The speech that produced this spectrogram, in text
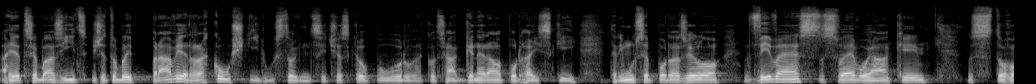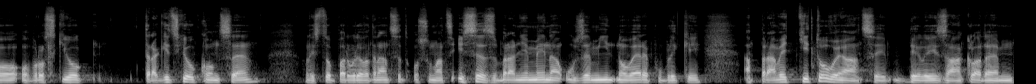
A je třeba říct, že to byli právě rakouští důstojníci českého původu, jako třeba generál Podhajský, kterýmu se podařilo vyvést své vojáky z toho obrovského tragického konce listopadu 1918 i se zbraněmi na území Nové republiky. A právě tito vojáci byli základem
